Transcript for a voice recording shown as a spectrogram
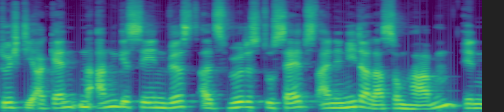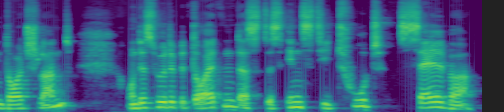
durch die Agenten angesehen wirst, als würdest du selbst eine Niederlassung haben in Deutschland. Und das würde bedeuten, dass das Institut selber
